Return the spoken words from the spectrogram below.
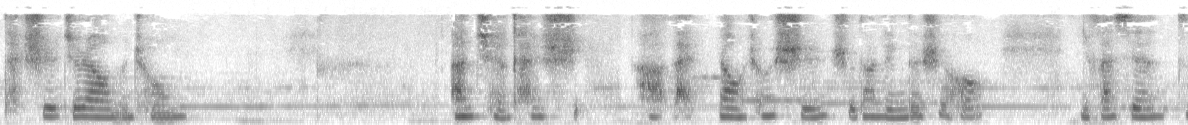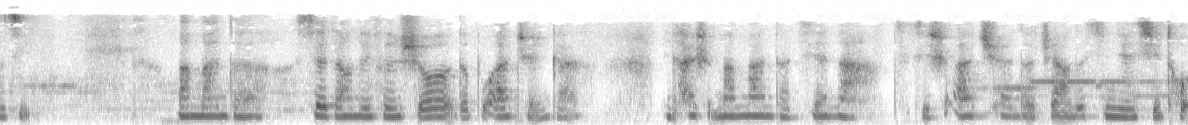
但是就让我们从安全开始。好，来，让我从十数到零的时候，你发现自己。慢慢的卸掉那份所有的不安全感，你开始慢慢的接纳自己是安全的这样的信念系统。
